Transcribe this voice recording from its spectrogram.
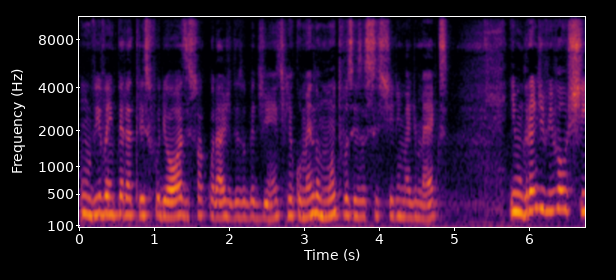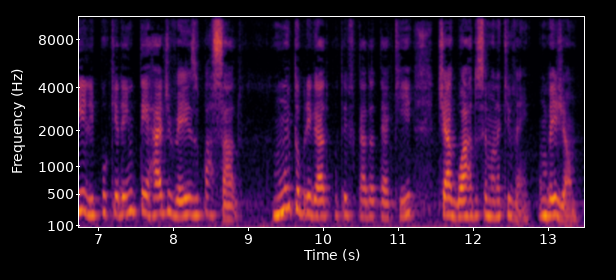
um Viva Imperatriz Furiosa e sua coragem desobediente. Recomendo muito vocês assistirem Mad Max. E um grande Viva ao Chile por querer enterrar de vez o passado. Muito obrigado por ter ficado até aqui. Te aguardo semana que vem. Um beijão.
